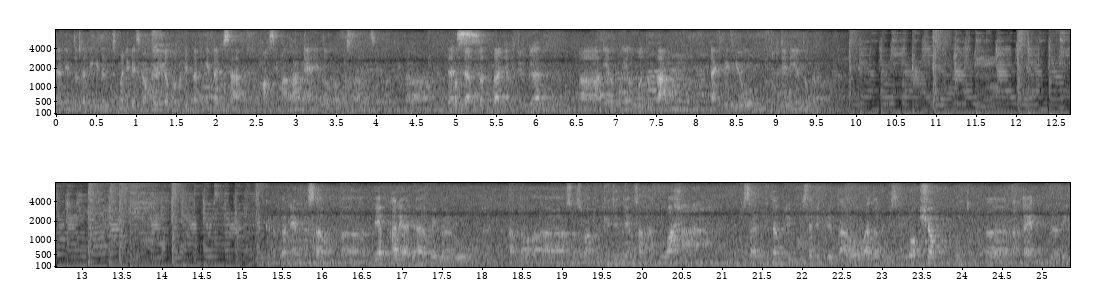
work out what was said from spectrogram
Dan itu tapi kita cuma dikasih waktu 30 menit tapi kita bisa maksimalkannya. Itu bagus banget sih buat kita. Dan dapat banyak juga ilmu-ilmu uh, tentang tech review untuk jadi youtuber. Ke depannya bisa uh, tiap kali ada HP baru atau uh, sesuatu gadget yang sangat wah bisa kita bisa diberitahu atau bisa workshop untuk uh, terkait dari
